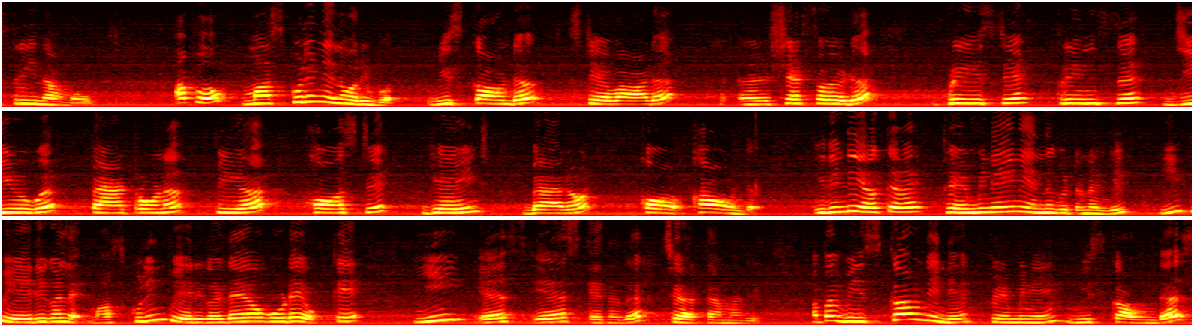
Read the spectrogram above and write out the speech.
സ്ത്രീനാമവും. അപ്പോൾ മസ്കുലിൻ എന്ന് പറയുമ്പോൾ viscount steward shepherd priest prince Jew patron peer host ഗെയിൻ ബാരോൺ കൗണ്ട്. ഇതിന്റെയൊക്കെ ഫെമിനൈൻ എന്ന് കിട്ടണമെങ്കിൽ ഈ പേരുകളുടെ മസ്കുലിൻ പേരുകളുടെ കൂടെ ഒക്കെ ഇ എസ് എസ് എന്നത് ചേർത്താൽ മതി. അപ്പൊ വിസ്കൗണ്ടിന്റെ feminine viscountess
